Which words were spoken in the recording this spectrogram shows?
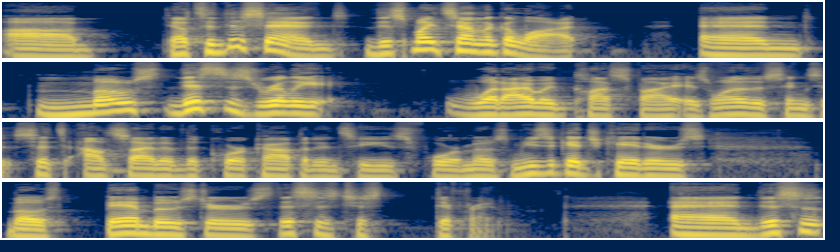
Uh, now, to this end, this might sound like a lot, and most this is really what I would classify as one of those things that sits outside of the core competencies for most music educators, most band boosters. This is just different. And this is,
